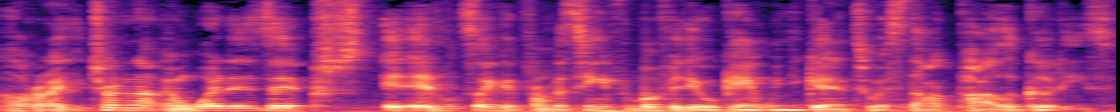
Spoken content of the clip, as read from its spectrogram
all right, you turn it up, and what is it? Pff, It, it looks like it from a scene from a video game when you get into a stockpile of goodies.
